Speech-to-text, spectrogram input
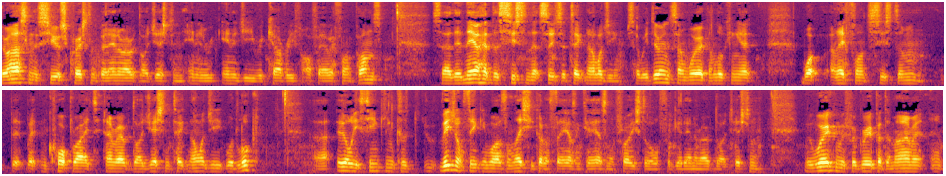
They're asking the serious questions about anaerobic digestion and energy recovery off our effluent ponds. So they now have the system that suits the technology. So we're doing some work and looking at what an effluent system that, that incorporates anaerobic digestion technology would look uh, early thinking, because original thinking was unless you've got a thousand cows in a free stall, forget anaerobic digestion. We're working with a group at the moment, and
